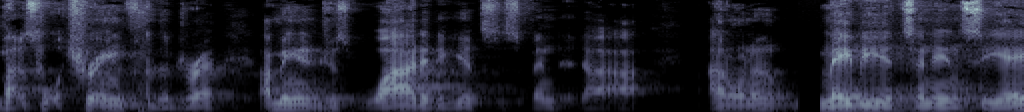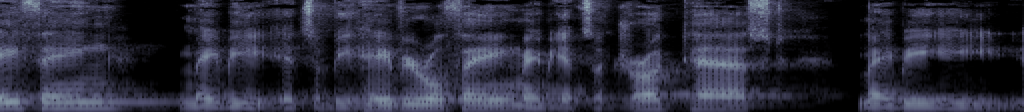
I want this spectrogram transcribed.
might as well train for the draft. I mean, just why did he get suspended? I, I don't know. Maybe it's an NCA thing. Maybe it's a behavioral thing. Maybe it's a drug test. Maybe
